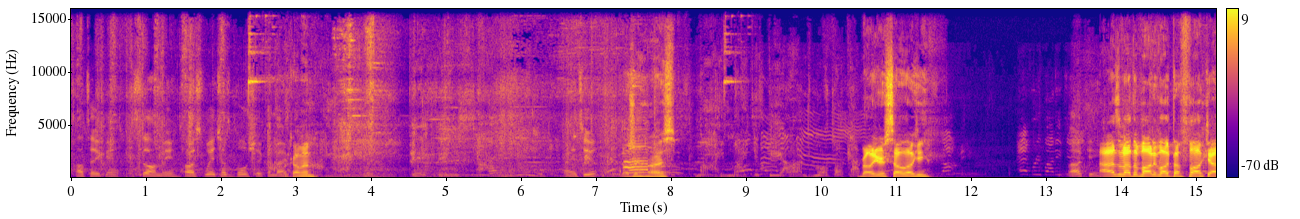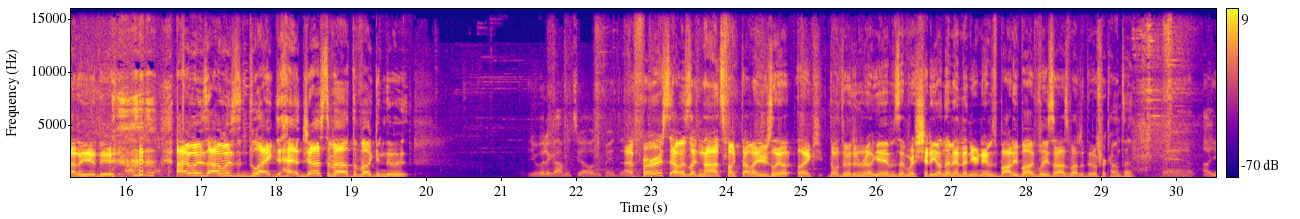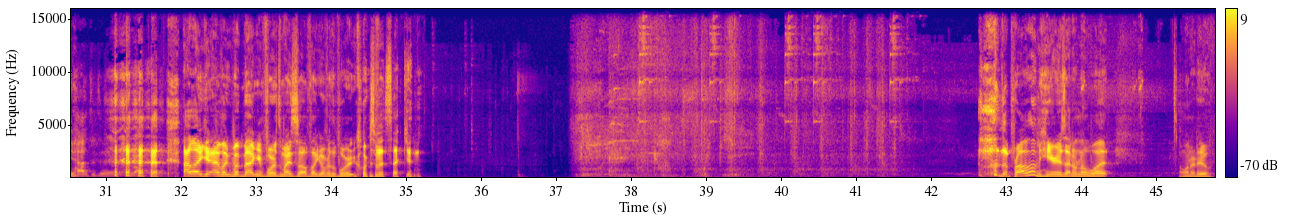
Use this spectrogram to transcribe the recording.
I'll take it. It's still on me. Oh, switch. That's bullshit. Come back. We're coming. Right into you. Pleasure. Nice. My might is beyond mortal Bro, you're so lucky. Lucky. I was about to body block the fuck out of you, dude. I was, I was like just about to fucking do it. You would have got me too. I wasn't paying attention. At first, I was like, nah, it's fucked up. I usually like don't do it in real games, and we're shitty on them. And then your name's body Bug, please. So I was about to do it for content. And uh, you have to do it. To. I like it. I like went back and forth myself like over the course of a second. the problem here is I don't know what I want to do.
